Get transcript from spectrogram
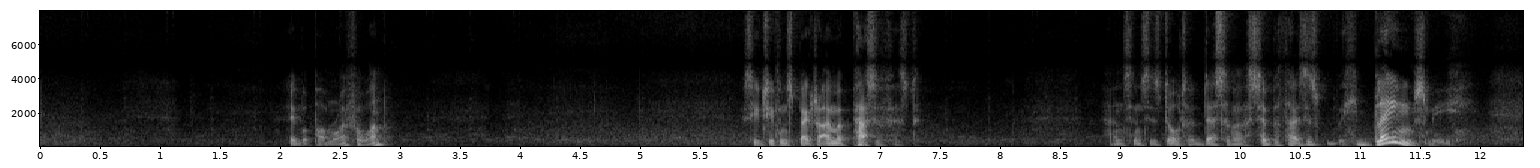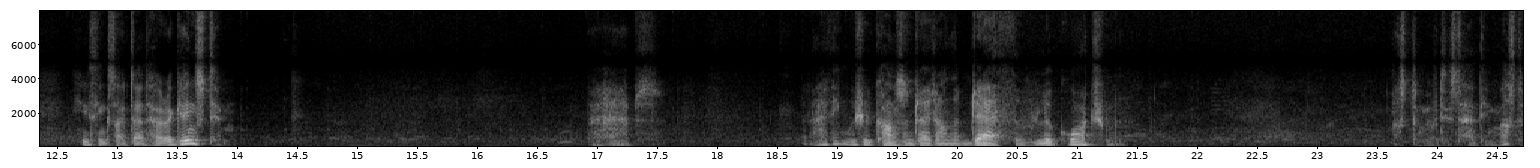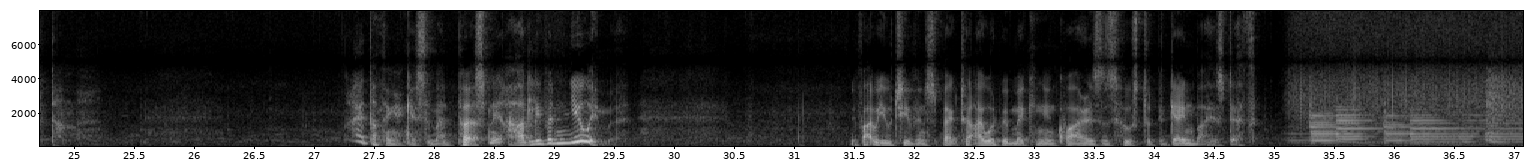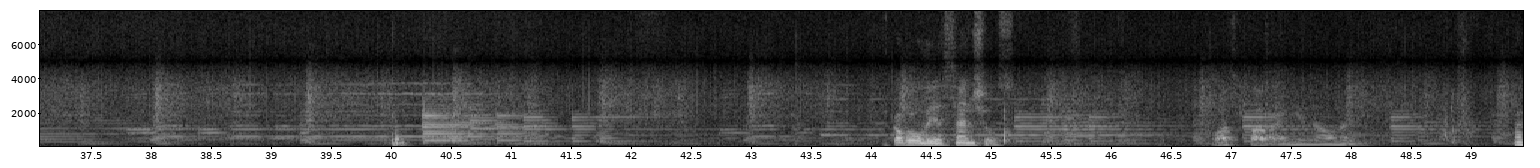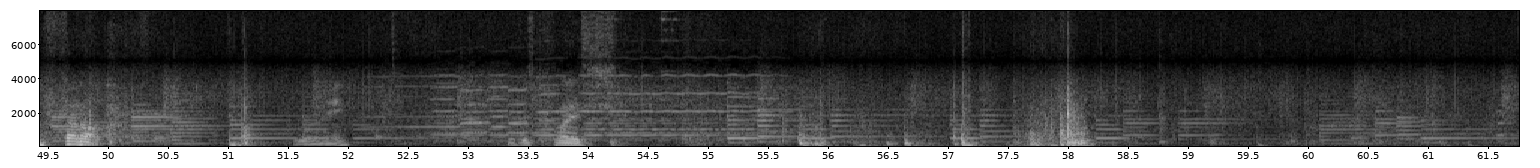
Abel Pomeroy, for one. See, Chief Inspector, I'm a pacifist. And since his daughter Decima sympathizes, he blames me. He thinks I turned her against him. Perhaps. But I think we should concentrate on the death of Luke Watchman. Must have moved his hand. He must have done. I had nothing against the man personally. I hardly even knew him. If I were you, Chief Inspector, I would be making inquiries as who stood to gain by his death. Got all the essentials. What's bothering you, Norman? I'm fed up. With me? With this place.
